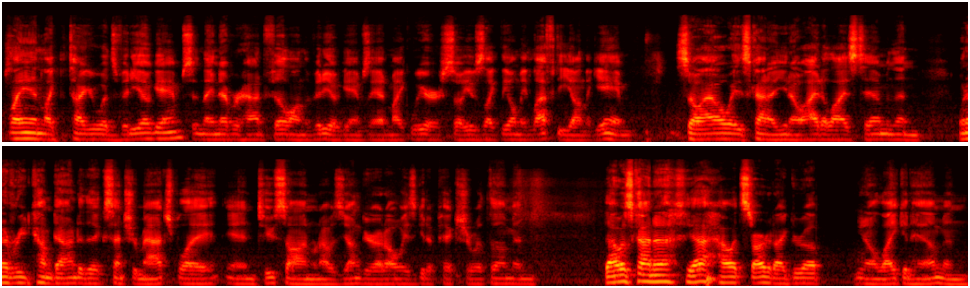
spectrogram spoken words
playing like the Tiger Woods video games, and they never had Phil on the video games. They had Mike Weir, so he was like the only lefty on the game. So I always kind of you know idolized him, and then whenever he'd come down to the Accenture match play in Tucson when I was younger, I'd always get a picture with him, and that was kind of yeah how it started. I grew up you know liking him, and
